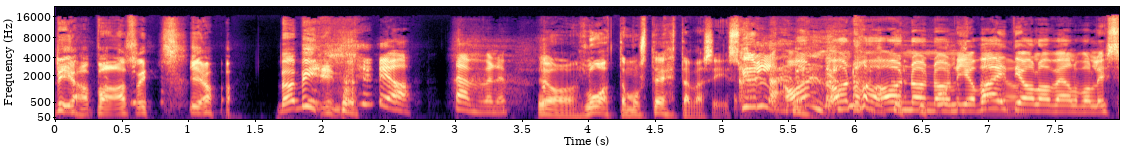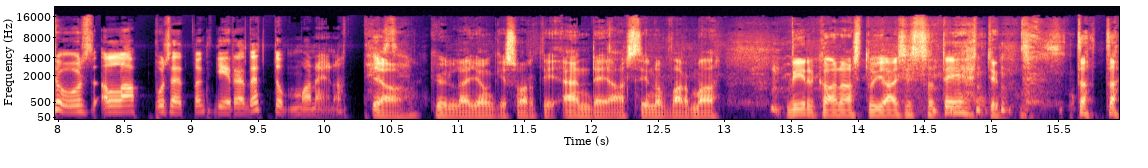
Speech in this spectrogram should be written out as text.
diapaasi. Joo. No niin. Joo, tämmöinen. Joo, luottamustehtävä siis. Kyllä, on, on, on, on, on. Ja vaitiolovelvollisuuslappuset on kirjoitettu monen otteeseen. Joo, kyllä jonkin sorti NDA siinä on varmaan virkaanastujaisissa tehty. tota,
